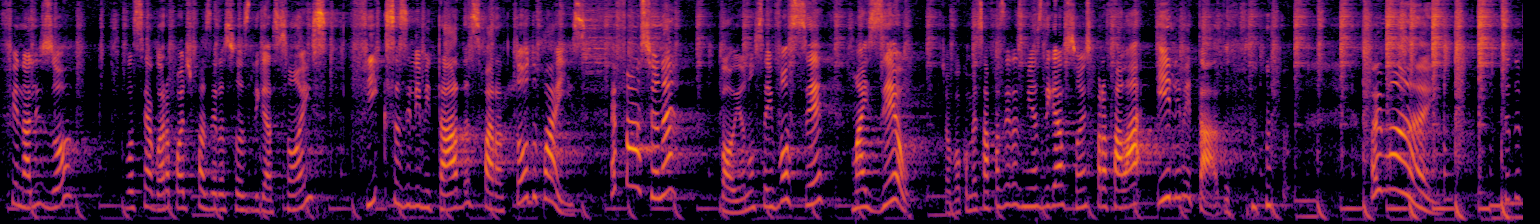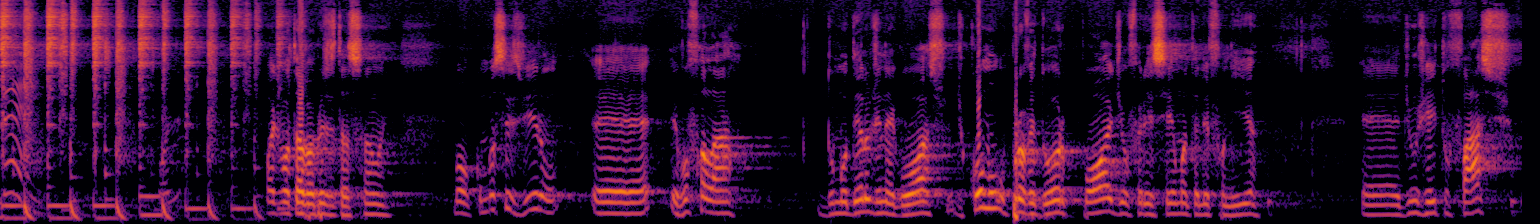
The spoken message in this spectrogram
finalizou. Você agora pode fazer as suas ligações fixas e limitadas para todo o país. É fácil, né? Bom, eu não sei você, mas eu já vou começar a fazer as minhas ligações para falar ilimitado. Oi, mãe. Tudo bem? Pode, voltar para a apresentação. Bom, como vocês viram, é, eu vou falar do modelo de negócio, de como o provedor pode oferecer uma telefonia é, de um jeito fácil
